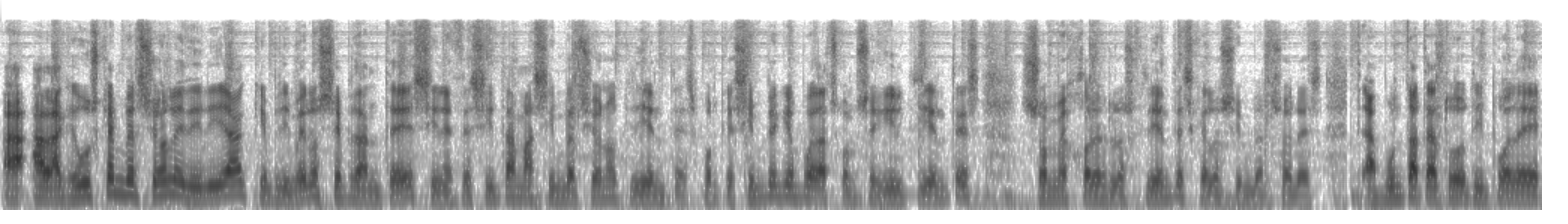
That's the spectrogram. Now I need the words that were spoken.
A, la que busca inversión le diría que primero se plantee si necesita más inversión o clientes, porque siempre que puedas conseguir clientes son mejores los clientes que los inversores. Apúntate a todo tipo de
